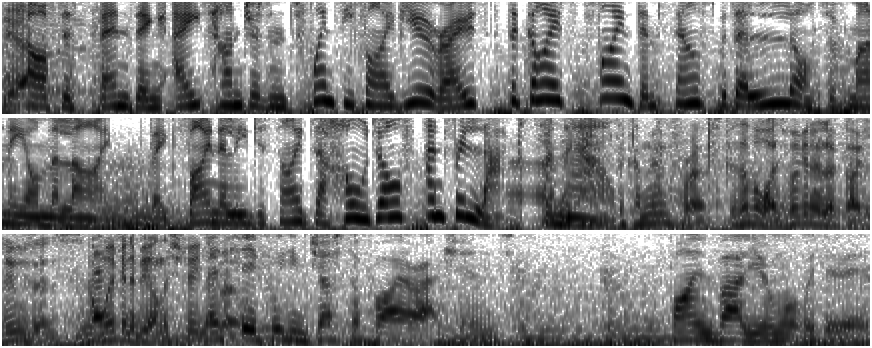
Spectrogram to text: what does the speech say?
Yeah. After spending 825 euros, the guys find themselves with a lot of money on the line. They finally decide to hold off and relax for It now. has to come in for us, because otherwise we're going to look like losers. and we're going to be on the streets, Let's bro. see if we can justify our actions, find value in what we're doing.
